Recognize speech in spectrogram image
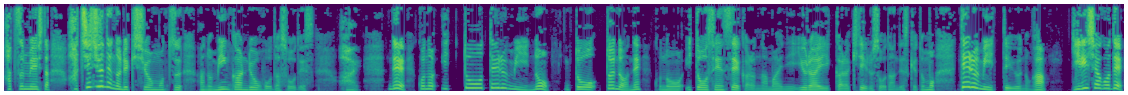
発明した80年の歴史を持つあの民間療法だそうです。はい。で、この伊藤照美の伊藤というのはね、この伊藤先生からの名前に由来から来ているそうなんですけども、照美っていうのがギリシャ語で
